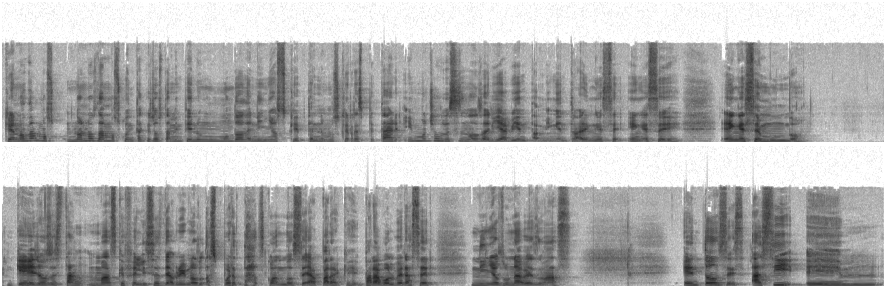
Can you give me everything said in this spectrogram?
que no, damos, no nos damos cuenta que ellos también tienen un mundo de niños que tenemos que respetar y muchas veces nos daría bien también entrar en ese, en ese, en ese mundo. Que ellos están más que felices de abrirnos las puertas cuando sea para, que, para volver a ser niños una vez más. Entonces, así, em,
